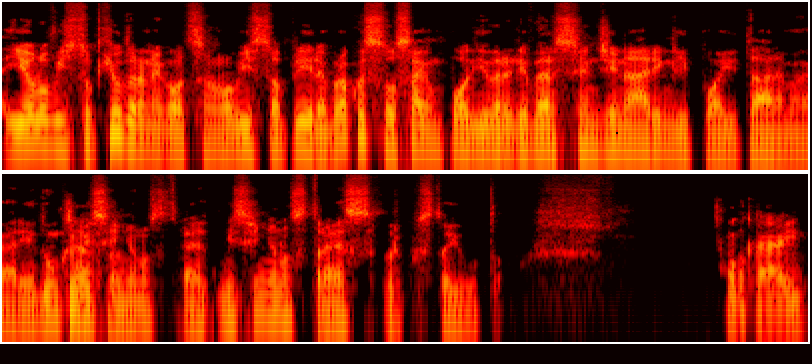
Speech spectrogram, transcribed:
io l'ho visto chiudere negozio, non l'ho visto aprire, però questo, sai, un po' di reverse engineering gli può aiutare magari. E dunque mi, Certo. segno uno stress, mi segno uno stress per questo aiuto. Ok.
